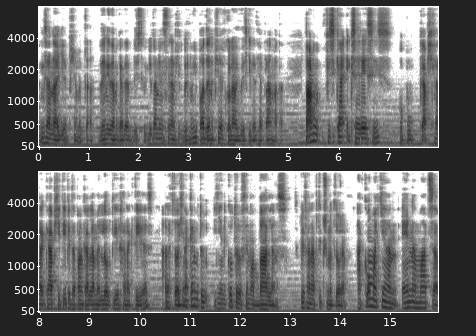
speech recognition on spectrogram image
δεν ξανά έγινε πιο μετά. Δεν είδαμε κάτι αντίστοιχο. Και όταν είναι στην αρχή του παιχνιδιού, πάντα είναι πιο εύκολο να δεις και τέτοια πράγματα. Υπάρχουν φυσικά εξαιρέσεις όπου κάποιοι, χαρα, κάποιοι τύποι τα πάνε καλά με low tier χαρακτήρες, αλλά αυτό έχει να κάνει με το γενικότερο θέμα balance οποίο θα αναπτύξουμε τώρα. Ακόμα και αν ένα matchup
